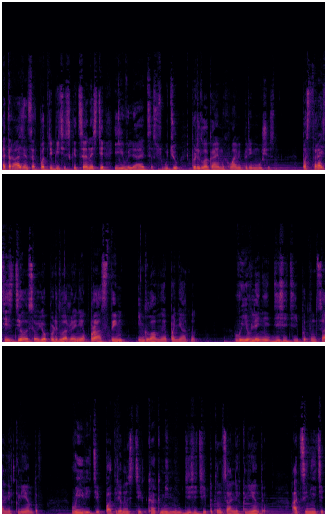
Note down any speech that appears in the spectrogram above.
Эта разница в потребительской ценности и является сутью предлагаемых вами преимуществ. Постарайтесь сделать свое предложение простым и, главное, понятным. Выявление 10 потенциальных клиентов. Выявите потребности как минимум 10 потенциальных клиентов – Оцените,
